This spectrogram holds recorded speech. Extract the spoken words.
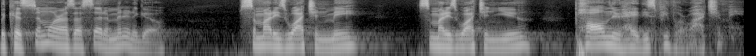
Because, similar as I said a minute ago, Somebody's watching me, somebody's watching you. Paul knew, hey, these people are watching me.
